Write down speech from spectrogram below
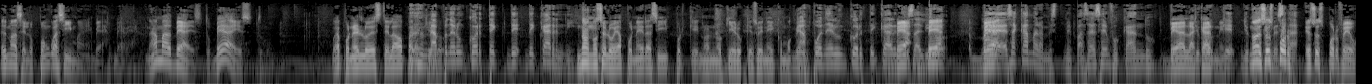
Es más, se lo pongo así, mae. Vea, vea, vea. Nada más vea esto, vea esto. Voy a ponerlo de este lado para Me que... va a poner un corte de, de carne. No, no se lo voy a poner así porque no, no quiero que suene ahí como Me que... va a poner un corte de carne Vea, salió. vea, Vea. esa cámara me, me pasa desenfocando. Vea la Yo carne. que- no, eso es, por, está- eso es por feo.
